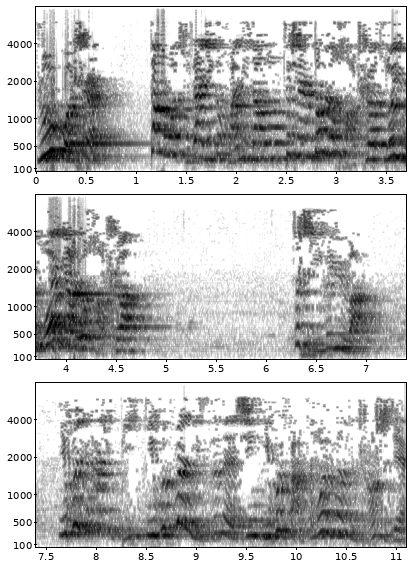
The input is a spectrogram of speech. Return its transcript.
如果是当我处在一个环境当中，这些人都有好车，所以我也要有好车，这是一个欲望。你会跟他去比，你会问你自己的内心，你会反复问问很长时间，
